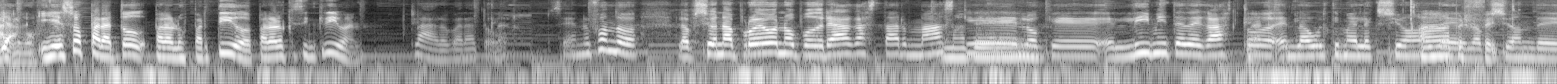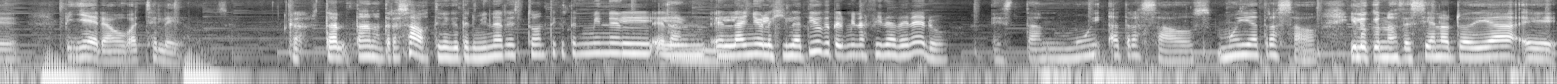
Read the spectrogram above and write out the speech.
Algo. y eso es para todo, para los partidos, para los que se inscriban. Claro, para todo. O sea, en el fondo, la opción apruebo no podrá gastar más, Más que de- lo que el límite de gasto Claro. en la última elección Ah, de la opción de Piñera o Bachelet. O sea, Claro, están, están atrasados. Tiene que terminar esto antes que termine el, el año legislativo que termina a fines de enero. Están muy atrasados, muy atrasados. Y lo que nos decían el otro día, eh,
